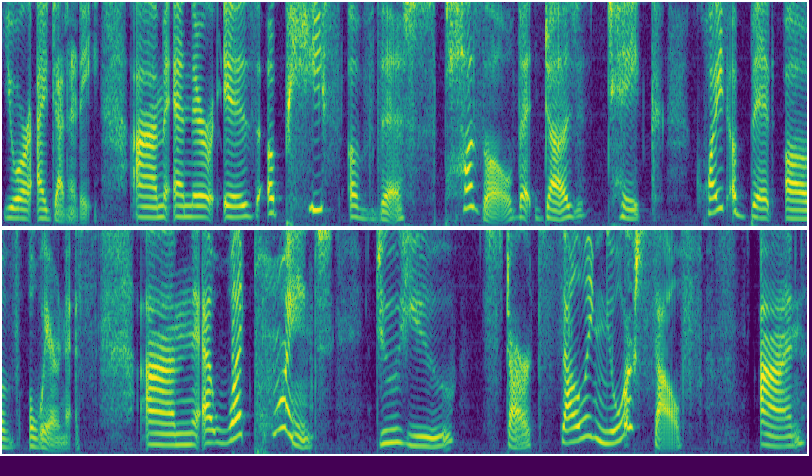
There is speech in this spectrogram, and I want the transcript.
your identity. Um, and there is a piece of this puzzle that does take quite a bit of awareness. Um, at what point do you start selling yourself on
